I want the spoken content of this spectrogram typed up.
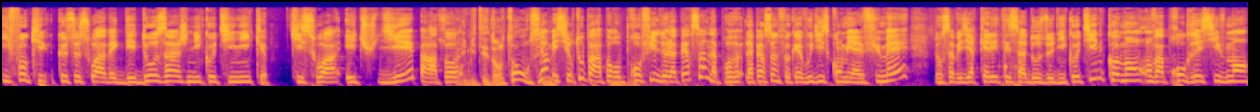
il faut que ce soit avec des dosages nicotiniques qui soient étudiés par rapport. Limité dans le temps aussi. Non, mais surtout par rapport au profil de la personne. La, la personne, faut qu'elle vous dise combien elle fumait. Donc ça veut dire quelle était sa dose de nicotine, comment on va progressivement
